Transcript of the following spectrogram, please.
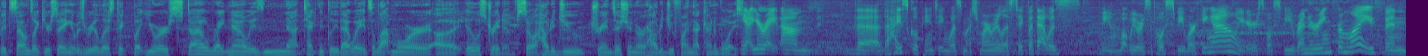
it sounds like you're saying it was realistic. But your style right now is not technically that way. It's a lot more uh, illustrative. So how did you transition, or how did you find that kind of voice? Yeah, you're right. Um, the the high school painting was much more realistic, but that was I mean, what we were supposed to be working on. We were supposed to be rendering from life, and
